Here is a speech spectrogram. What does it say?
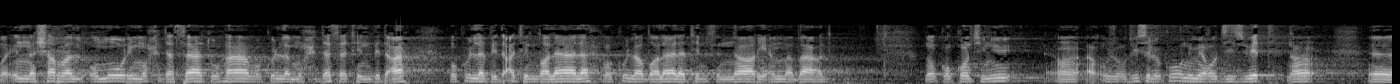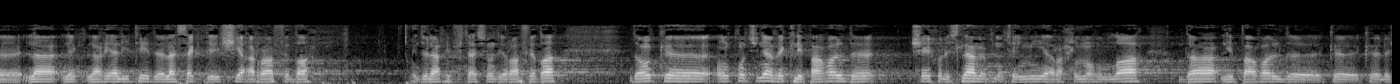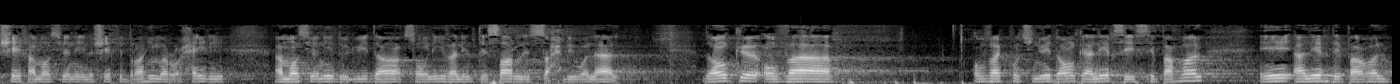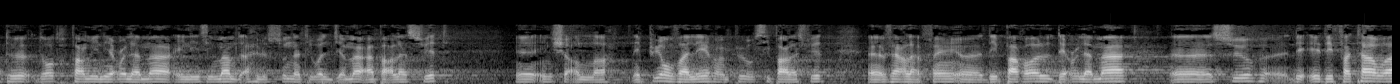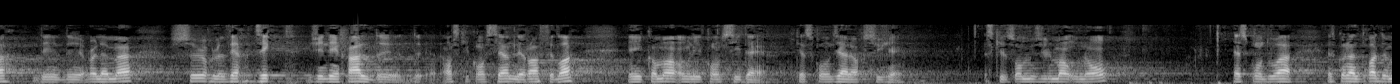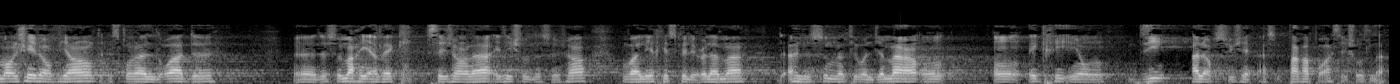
وإن شر الأمور محدثاتها وكل محدثة بدعة وكل بدعة ضلالة وكل ضلالة في النار أما بعد Donc on continue, aujourd'hui c'est le cours numéro 18 dans euh, la, la, réalité de la secte des Shia al-Rafida et de la réfutation des Rafida. Donc euh, on continue avec les paroles de Cheikh al-Islam ibn Taymiyyah rahimahullah dans les paroles que, le Cheikh a mentionné, le Cheikh Ibrahim al-Ruhayli a mentionné de lui dans son livre Al-Intisar lis-Sahbi wal-Al. Donc euh, on va on va continuer donc à lire ces, ces paroles et à lire des paroles d'autres parmi les ulama et les imams de Ahl Sunnati wal Jama'a par la suite, euh, Inch'Allah. Et puis on va lire un peu aussi par la suite, vers la fin, euh, des paroles des ulama euh, sur, et des fatawa des, des ulama sur le verdict général de, de, en ce qui concerne les rafidah et comment on les considère. Qu'est-ce qu'on dit à leur sujet? Est-ce qu'ils sont musulmans ou non? Est-ce qu'on est-ce a le droit de manger leur viande? Est-ce qu'on a le droit de, euh, de se marier avec ces gens-là et des choses de ce genre? On va lire qu'est-ce que les ulama de Sunnati wal Jama'a ont, ont, écrit et ont dit à leur sujet par rapport à ces choses-là.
